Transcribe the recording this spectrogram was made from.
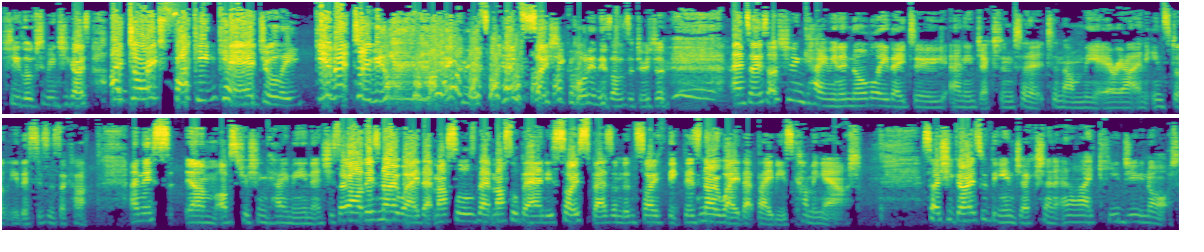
she looked at me and she goes, I don't fucking care, Julie. Give it to me like this. And so she called in this obstetrician. And so this obstetrician came in and normally they do an injection to, to numb the area and instantly this is a cut. And this um, obstetrician came in and she said, oh, there's no way that muscles, that muscle band is so spasmed and so thick. There's no way that baby's coming out. So she goes with the injection, and I kid you not,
